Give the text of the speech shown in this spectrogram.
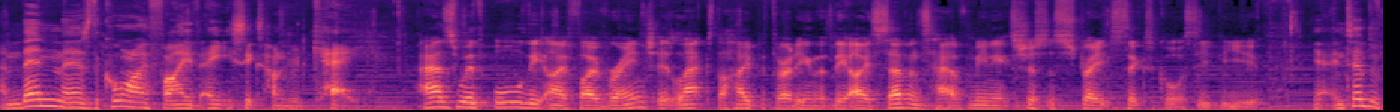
And then there's the Core i5-8600K. As with all the i5 range, it lacks the hyperthreading that the i7s have, meaning it's just a straight 6-core CPU. Yeah, in terms of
